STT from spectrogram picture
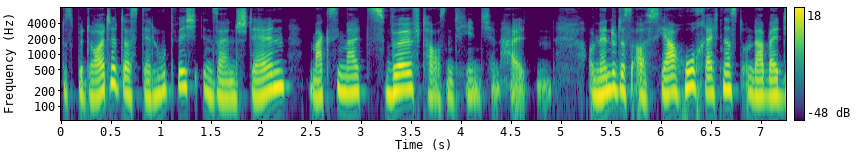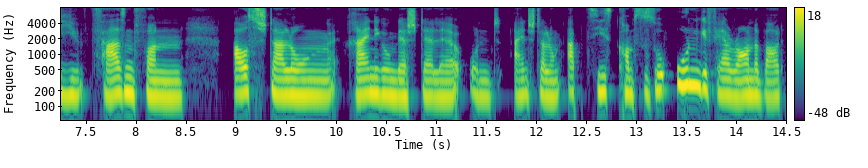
Das bedeutet, dass der Ludwig in seinen Ställen maximal 12.000 Hähnchen halten. Und wenn du das aufs Jahr hochrechnest und dabei die Phasen von Ausstallung, Reinigung der Stelle und Einstellung abziehst, kommst du so ungefähr roundabout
